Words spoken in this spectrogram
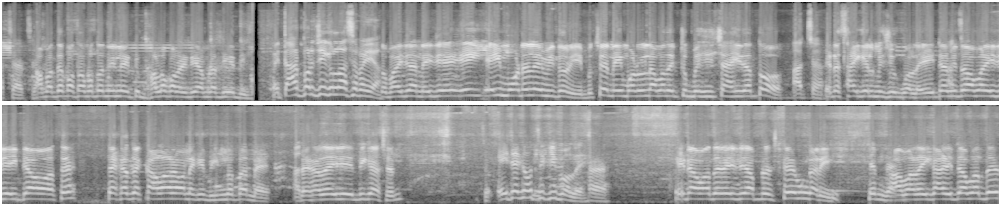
আচ্ছা আচ্ছা। আমাদের কথা মতো নিলে একটু ভালো কোয়ালিটি আমরা দিয়ে এই তারপর যেগুলো আছে ভাইয়া? তো ভাইজান এই যে এই এই মডেলের ভিতরই বুঝছেন? এই মডেলটা আমাদের একটু বেশি চাহিদা তো। আচ্ছা। এটা সাইকেল মিশুক বলে। এইটার ভিতরে আবার এই যে এইটাও আছে। দেখা যায় কালারে অনেকে ভিন্নতা নেয়। দেখা যায় এই যে এদিকে আসেন। আচ্ছা, এইটাকে হচ্ছে কি বলে? হ্যাঁ। এটা আমাদের এই যে আপনার সেম গাড়ি। আবার এই গাড়িটা আমাদের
